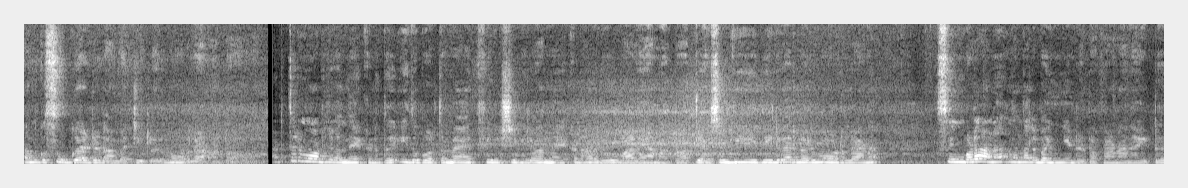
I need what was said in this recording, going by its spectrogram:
നമുക്ക് സുഖമായിട്ട് ഇടാൻ പറ്റിയിട്ടുള്ള ഒരു മോഡലാണ് കേട്ടോ. അടുത്തൊരു മോഡൽ വന്നേക്കുന്നത് ഇതുപോലത്തെ മാറ്റ് ഫിനിഷിങ്ങിൽ വന്നേക്കുന്ന ഒരു വളയാണ് കേട്ടോ. അത്യാവശ്യം വീതിയിൽ വരുന്ന ഒരു മോഡലാണ് സിമ്പിളാണ് നല്ല ഭംഗിയുണ്ട് കേട്ടോ കാണാനായിട്ട്.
